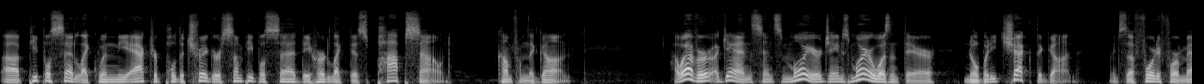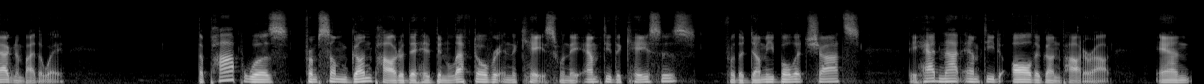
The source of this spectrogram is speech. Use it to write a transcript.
uh, people said, like when the actor pulled the trigger, some people said they heard like this pop sound come from the gun. However, again, since Moyer, James Moyer wasn't there, nobody checked the gun. It's a 44 Magnum, by the way. The pop was from some gunpowder that had been left over in the case. When they emptied the cases for the dummy bullet shots, they had not emptied all the gunpowder out. And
